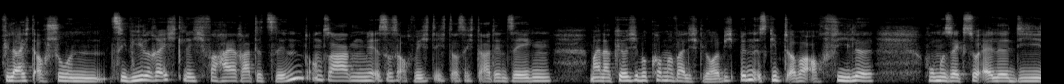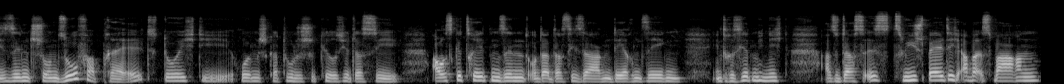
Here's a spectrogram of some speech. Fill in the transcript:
vielleicht auch schon zivilrechtlich verheiratet sind und sagen, mir ist es auch wichtig, dass ich da den Segen meiner Kirche bekomme, weil ich gläubig bin. Es gibt aber auch viele Homosexuelle, die sind schon so verprellt durch die römisch-katholische Kirche, dass sie ausgetreten sind oder dass sie sagen, deren Segen interessiert mich nicht. Also das ist zwiespältig, aber es waren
